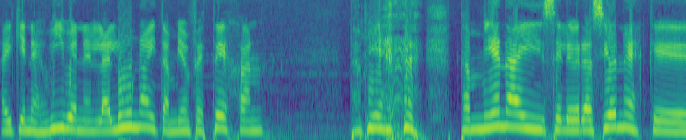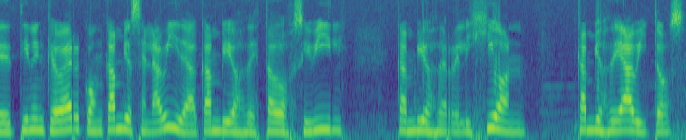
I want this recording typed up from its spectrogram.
hay quienes viven en la luna y también festejan, también, hay celebraciones que tienen que ver con cambios en la vida, cambios de estado civil, cambios de religión, cambios de hábitos.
